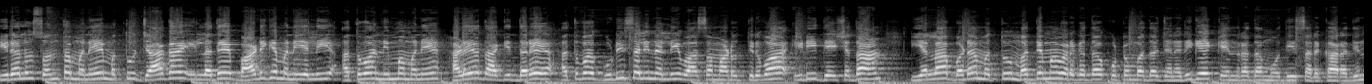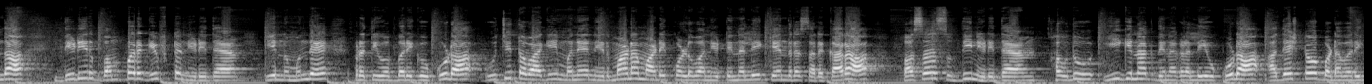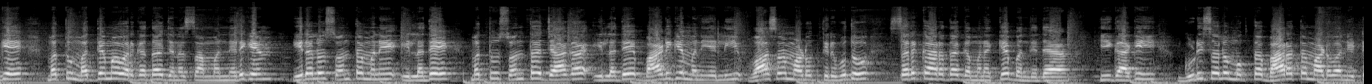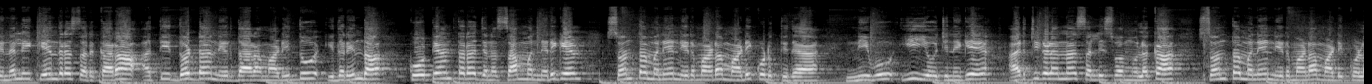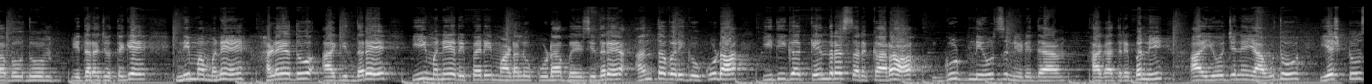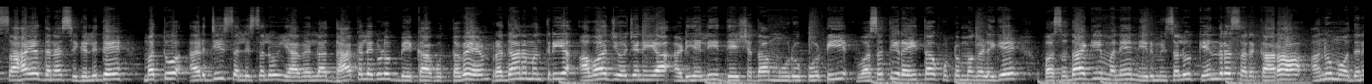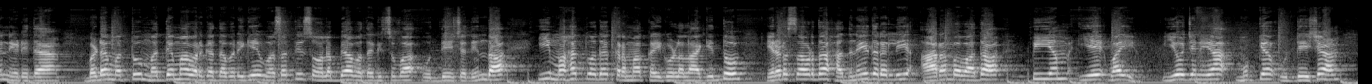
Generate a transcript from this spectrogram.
ಇರಲು ಸ್ವಂತ ಮನೆ ಮತ್ತು ಜಾಗ ಇಲ್ಲದೆ ಬಾಡಿಗೆ ಮನೆಯಲ್ಲಿ ಅಥವಾ ನಿಮ್ಮ ಮನೆ ಹಳೆಯದಾಗಿದ್ದರೆ ಅಥವಾ ಗುಡಿಸಲಿನಲ್ಲಿ ವಾಸ ಮಾಡುತ್ತಿರುವ ಇಡೀ ದೇಶದ ಎಲ್ಲ ಬಡ ಮತ್ತು ಮಧ್ಯಮ ವರ್ಗದ ಕುಟುಂಬದ ಜನರಿಗೆ ಕೇಂದ್ರದ ಮೋದಿ ಸರ್ಕಾರದಿಂದ ದಿಢೀರ್ ಬಂಪರ್ ಗಿಫ್ಟ್ ನೀಡಿದೆ. ಇನ್ನು ಮುಂದೆ ಪ್ರತಿಯೊಬ್ಬರಿಗೂ ಕೂಡ ಉಚಿತವಾಗಿ ಮನೆ ನಿರ್ಮಾಣ ಮಾಡಿಕೊಳ್ಳುವ ನಿಟ್ಟಿನಲ್ಲಿ ಕೇಂದ್ರ ಸರ್ಕಾರ ಹೊಸ ಸುದ್ದಿ ನೀಡಿದೆ. ಹೌದು, ಈಗಿನ ದಿನಗಳಲ್ಲಿಯೂ ಕೂಡ ಅದೆಷ್ಟೋ ಬಡವರಿಗೆ ಮತ್ತು ಮಧ್ಯಮ ವರ್ಗದ ಜನಸಾಮಾನ್ಯರಿಗೆ ಇರಲು ಸ್ವಂತ ಮನೆ ಇಲ್ಲದೆ ಮತ್ತು ಸ್ವಂತ ಜಾಗ ಇಲ್ಲದೆ ಬಾಡಿಗೆ ಮನೆಯಲ್ಲಿ ವಾಸ ಮಾಡುತ್ತಿರುವುದು ಸರ್ಕಾರದ ಗಮನಕ್ಕೆ ಬಂದಿದೆ. ಹೀಗಾಗಿ ಗುಡಿಸಲು ಮುಕ್ತ ಭಾರತ ಮಾಡುವ ನಿಟ್ಟಿನಲ್ಲಿ ಕೇಂದ್ರ ಸರ್ಕಾರ ಅತಿ ದೊಡ್ಡ ನಿರ್ಧಾರ ಮಾಡಿದ್ದು ಇದರಿಂದ ಕೋಟ್ಯಾಂತರ ಜನಸಾಮಾನ್ಯರಿಗೆ ಸ್ವಂತ ಮನೆ ನಿರ್ಮಾಣ ಮಾಡಿಕೊಡುತ್ತಿದೆ. ನೀವು ಈ ಯೋಜನೆಗೆ ಅರ್ಜಿಗಳನ್ನು ಸಲ್ಲಿಸುವ ಮೂಲಕ ಸ್ವಂತ ಮನೆ ನಿರ್ಮಾಣ ಮಾಡಿಕೊಳ್ಳಬಹುದು. ಇದರ ಜೊತೆಗೆ ನಿಮ್ಮ ಮನೆ ಹಳೆಯದು ಆಗಿದ್ದರೆ ಈ ಮನೆ ರಿಪೇರಿ ಮಾಡಲು ಕೂಡ ಬಯಸಿದರೆ ಅಂಥವರಿಗೂ ಕೂಡ ಇದೀಗ ಕೇಂದ್ರ ಸರ್ಕಾರ ಗುಡ್ ನ್ಯೂಸ್ ನೀಡಿದೆ. ಹಾಗಾದರೆ ಬನ್ನಿ, ಆ ಯೋಜನೆ ಯಾವುದು, ಎಷ್ಟು ಸಹಾಯಧನ ಸಿಗಲಿದೆ ಮತ್ತು ಅರ್ಜಿ ಸಲ್ಲಿಸಲು ಯಾವೆಲ್ಲ ದಾಖಲೆಗಳು ಬೇಕಾಗುತ್ತವೆ? ಪ್ರಧಾನಮಂತ್ರಿ ಆವಾಜ್ ಯೋಜನೆಯ ಅಡಿಯಲ್ಲಿ ದೇಶದ ಮೂರು ಕೋಟಿ ವಸತಿ ರಹಿತ ಕುಟುಂಬಗಳಿಗೆ ಹೊಸದಾಗಿ ಮನೆ ನಿರ್ಮಿಸಲು ಕೇಂದ್ರ ಸರ್ಕಾರ ಅನುಮೋದನೆ ನೀಡಿದೆ. ಬಡ ಮತ್ತು ಮಧ್ಯಮ ವರ್ಗದವರಿಗೆ ವಸತಿ ಸೌಲಭ್ಯ ಒದಗಿಸುವ ಉದ್ದೇಶದಿಂದ ಈ ಮಹತ್ವದ ಕ್ರಮ ಕೈಗೊಳ್ಳಲಾಗಿದ್ದು, ಎರಡು ಸಾವಿರದ ಹದಿನೈದರಲ್ಲಿ ಆರಂಭವಾದ ಪಿಎಂಎವೈ ಯೋಜನೆಯ ಮುಖ್ಯ ಉದ್ದೇಶ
